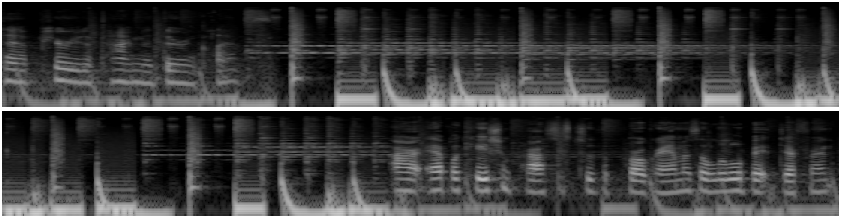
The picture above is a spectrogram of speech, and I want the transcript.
that period of time that they're in class. Our application process to the program is a little bit different.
